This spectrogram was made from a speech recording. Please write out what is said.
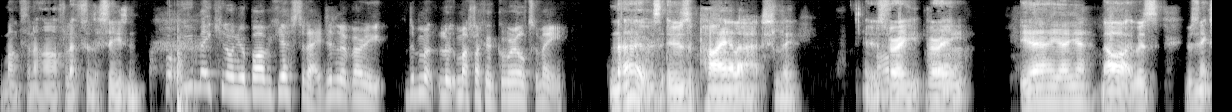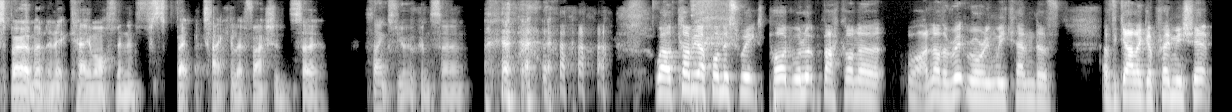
month and a half left of the season. What were you making on your barbecue yesterday? Didn't look very didn't look much like a grill to me. No, it was it was a paella actually. It was very very paella. yeah yeah yeah. No, it was it was an experiment and it came off in spectacular fashion. So thanks for your concern. well, coming up on this week's pod, we'll look back on a well, another rip roaring weekend of of the Gallagher Premiership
